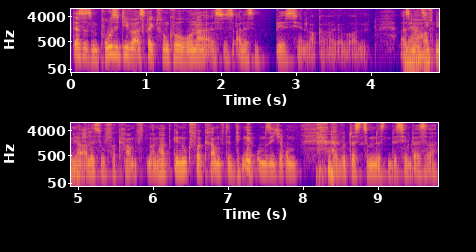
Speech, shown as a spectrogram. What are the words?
das ist ein positiver Aspekt von Corona. Es ist alles ein bisschen lockerer geworden. Also ja, man sieht nicht mehr alles so verkrampft. Man hat genug verkrampfte Dinge um sich herum. Da wird das zumindest ein bisschen besser.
